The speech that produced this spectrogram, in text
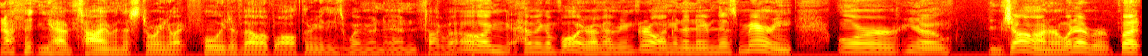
not that you have time in the story to like fully develop all three of these women and talk about, oh, I'm having a boy or I'm having a girl. I'm going to name this Mary or you know John or whatever. But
